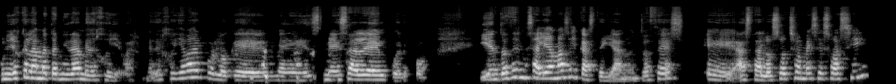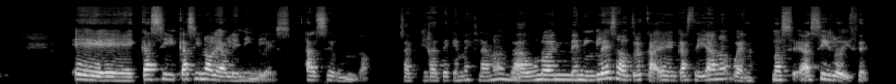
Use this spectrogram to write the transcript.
yo es que la maternidad me dejó llevar, me dejó llevar por lo que me, me sale el cuerpo. Y entonces me salía más el castellano. Entonces, hasta los ocho meses o así, casi, casi no le hablé en inglés al segundo. Sea, fíjate qué mezcla, ¿no? A uno en, inglés, a otro en castellano. Bueno, no sé, así lo hice.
